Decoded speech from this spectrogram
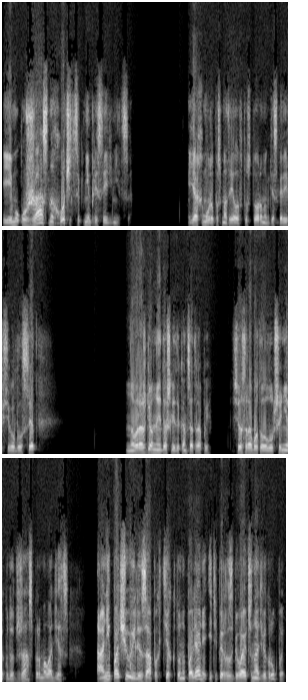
и ему ужасно хочется к ним присоединиться. Я хмуро посмотрела в ту сторону, где, скорее всего, был Сет. Новорожденные дошли до конца тропы. Все сработало лучше некуда. Джаспер молодец. Они почуяли запах тех, кто на поляне, и теперь разбиваются на две группы,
